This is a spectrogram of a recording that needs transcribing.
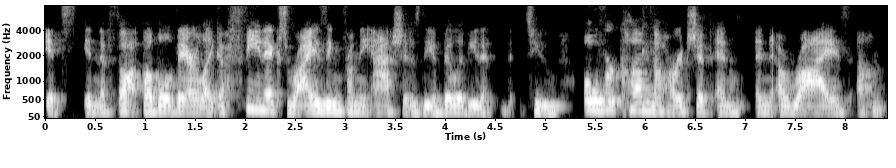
It's in the thought bubble there, like a phoenix rising from the ashes, the ability that, to overcome the hardship and, and arise um,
